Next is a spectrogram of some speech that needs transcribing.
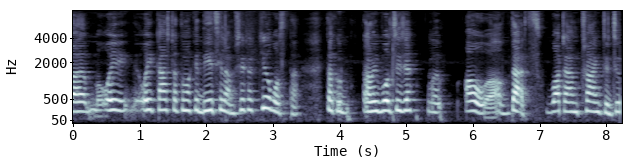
বা ওই ওই কাজটা তোমাকে দিয়েছিলাম, সেটার কী অবস্থা? তখন আমি বলছি যে ও that's what I am trying to do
